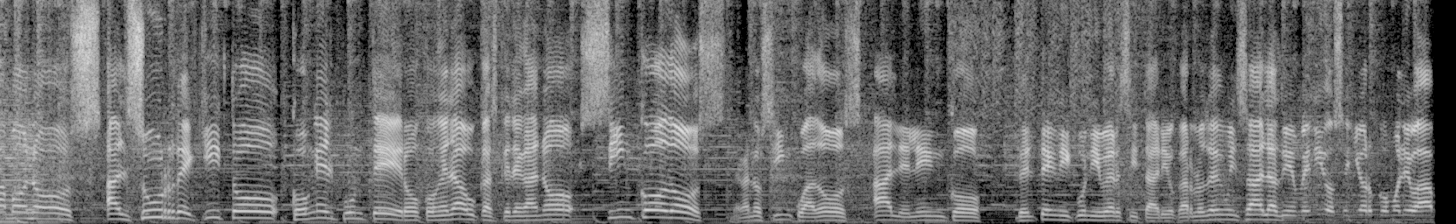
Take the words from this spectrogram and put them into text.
Vámonos al sur de Quito con el puntero, con el Aucas que le ganó 5-2, le ganó 5-2 al elenco del técnico universitario. Carlos Edwin Salas, bienvenido señor, ¿cómo le va?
